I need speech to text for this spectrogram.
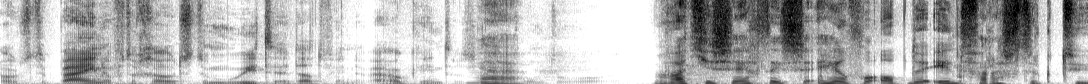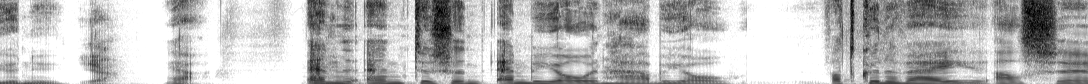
grootste pijn of de grootste moeite, dat vinden wij ook interessant om te horen. Wat je zegt is heel veel op de infrastructuur nu. Ja. ja. En, en tussen MBO en HBO, wat kunnen wij als, uh,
